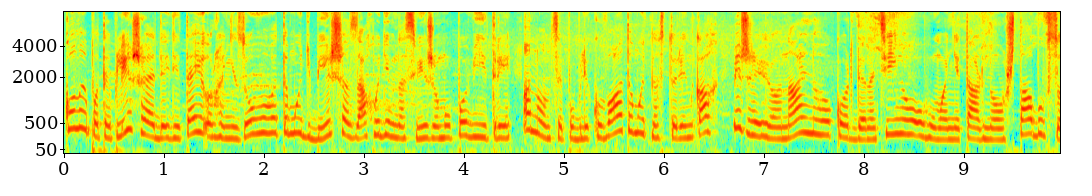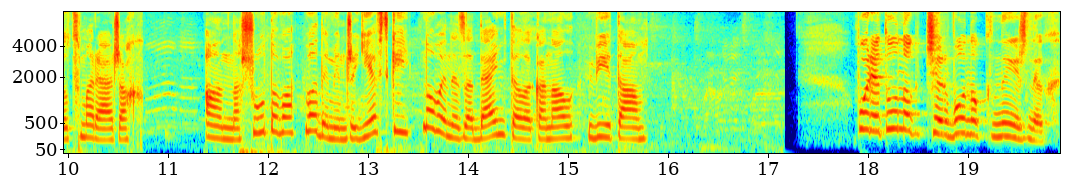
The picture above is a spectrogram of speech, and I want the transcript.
Коли потеплішає, для дітей організовуватимуть більше заходів на свіжому повітрі. Анонси публікуватимуть на сторінках міжрегіонального координаційного гуманітарного штабу в соцмережах. Анна Шутова, Вадим Інжиєвський. Новини за день. Телеканал Віта. Порятунок червонокнижних.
